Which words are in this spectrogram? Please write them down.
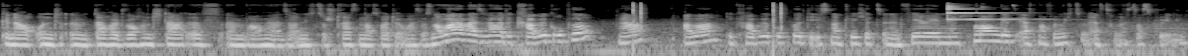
Genau, und ähm, da heute Wochenstart ist, ähm, brauchen wir uns auch nicht zu stressen, dass heute irgendwas ist. Normalerweise wäre heute Krabbelgruppe, ja, aber die Krabbelgruppe, die ist natürlich jetzt in den Ferien nicht. Morgen geht es erstmal für mich zum Erstsemester-Screening.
